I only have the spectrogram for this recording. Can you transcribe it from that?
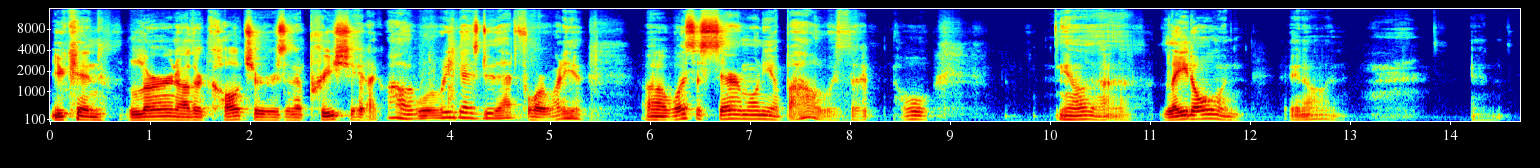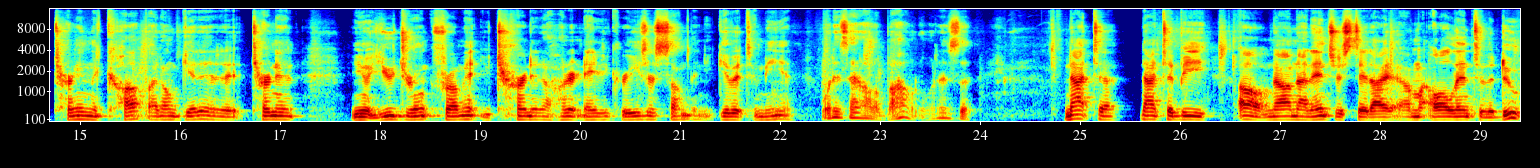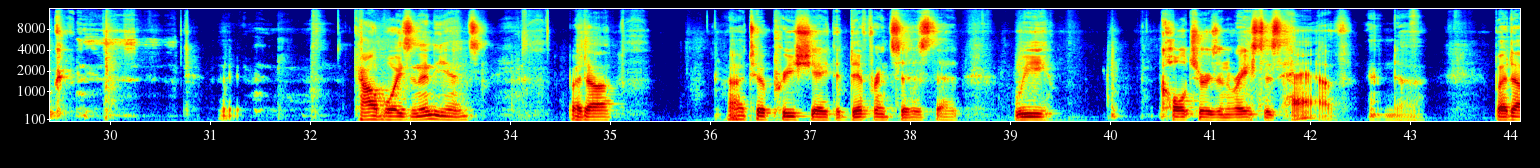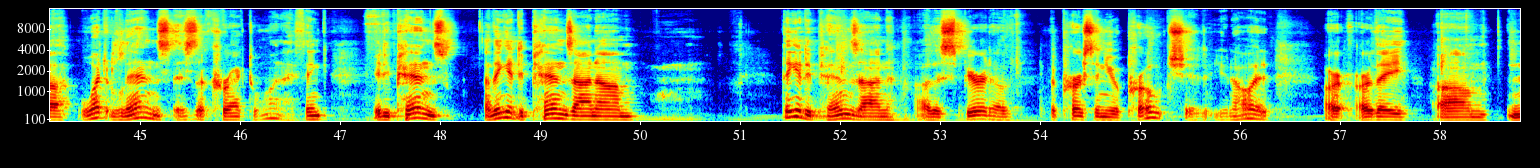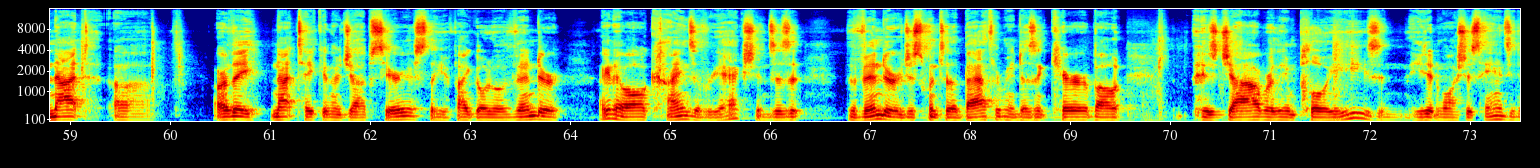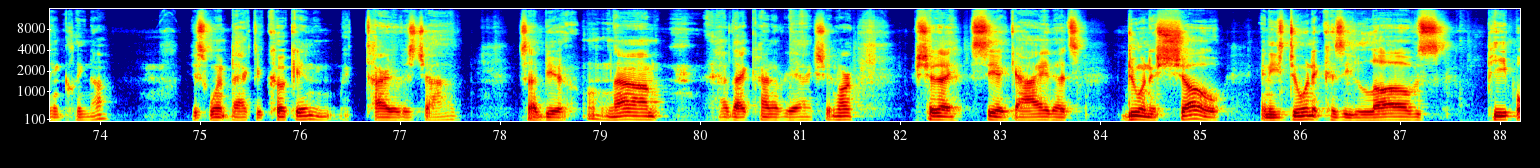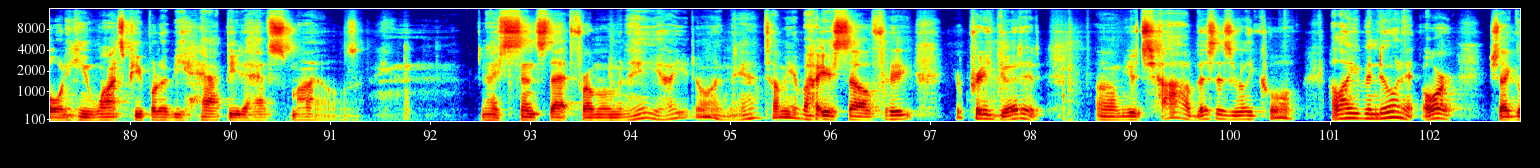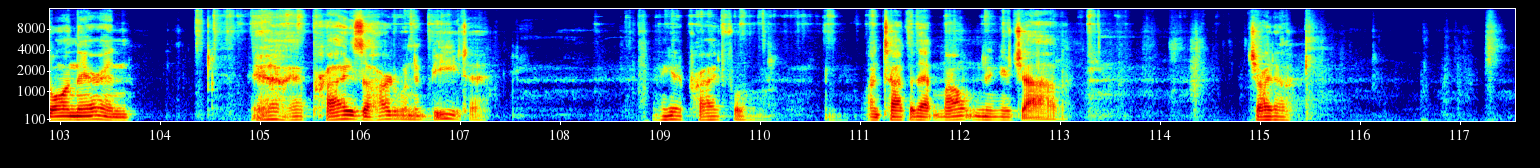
you can learn other cultures and appreciate. Like, oh, what do you guys do that for? What do you? Uh, what's the ceremony about with the whole, you know, the ladle and you know, and, turning the cup? I don't get it. it turning it you know, you drink from it, you turn it 180 degrees or something, you give it to me, and what is that all about? What is the not to not to be oh no I'm not interested I I'm all into the Duke cowboys and Indians but uh, uh, to appreciate the differences that we cultures and races have and uh, but uh, what lens is the correct one I think it depends. I think it depends on. Um, I think it depends on uh, the spirit of the person you approach. You know, it, are are they um, not uh, are they not taking their job seriously? If I go to a vendor, I can have all kinds of reactions. Is it the vendor just went to the bathroom and doesn't care about his job or the employees, and he didn't wash his hands, he didn't clean up, he just went back to cooking, tired of his job. So I'd be, a, no, I'm have that kind of reaction, or should I see a guy that's doing a show and he's doing it because he loves people and he wants people to be happy to have smiles. And i sense that from him and hey how you doing man? Tell me about yourself. You're pretty good at um, your job. This is really cool. How long you been doing it? Or should i go on there and yeah, yeah pride is a hard one to beat. I, I get prideful on top of that mountain in your job. Try to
